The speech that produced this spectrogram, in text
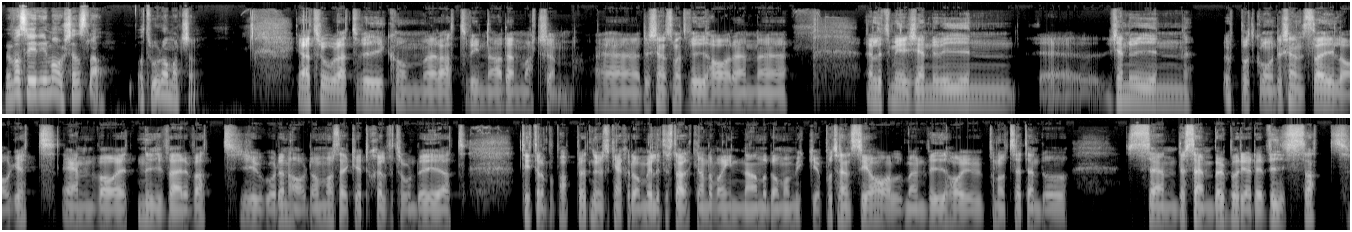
Men vad säger din magkänsla? Vad tror du om matchen? Jag tror att vi kommer att vinna den matchen. Eh, det känns som att vi har en, eh, en lite mer genuin, eh, genuin uppåtgående känsla i laget än vad ett nyvärvat Djurgården har. De har säkert självförtroende i att tittar de på pappret nu så kanske de är lite starkare än de var innan och de har mycket potential. Men vi har ju på något sätt ändå sen december började visat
